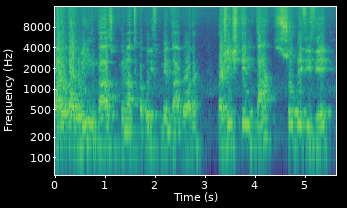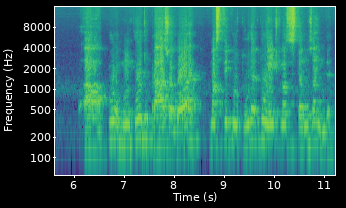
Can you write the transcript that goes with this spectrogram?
para o caulin, no caso, que o Renato acabou de comentar agora, para a gente tentar sobreviver a, num curto prazo agora, uma citricultura doente que nós estamos ainda,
